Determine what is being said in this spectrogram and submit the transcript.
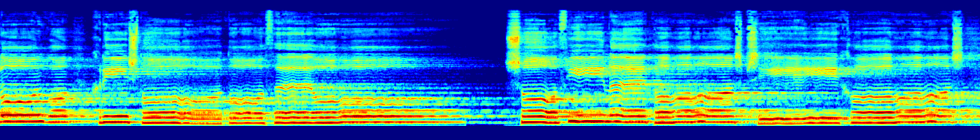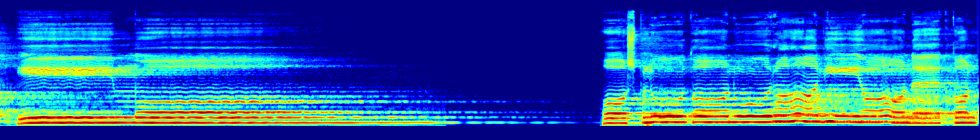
Λόγο Χριστό το Θεό. Σοφήνε τας ψυχάς ημών. Ως πλούτον ουρανίων εκ των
